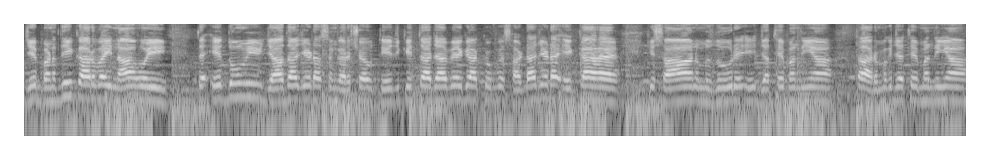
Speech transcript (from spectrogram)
ਜੇ ਬਣਦੀ ਕਾਰਵਾਈ ਨਾ ਹੋਈ ਤਾਂ ਇਦੋਂ ਵੀ ਜ਼ਿਆਦਾ ਜਿਹੜਾ ਸੰਘਰਸ਼ ਹੈ ਉਹ ਤੇਜ਼ ਕੀਤਾ ਜਾਵੇਗਾ, ਕਿਉਂਕਿ ਸਾਡਾ ਜਿਹੜਾ ਏਕਾ ਹੈ, ਕਿਸਾਨ, ਮਜ਼ਦੂਰ ਜਥੇਬੰਦੀਆਂ, ਧਾਰਮਿਕ ਜਥੇਬੰਦੀਆਂ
